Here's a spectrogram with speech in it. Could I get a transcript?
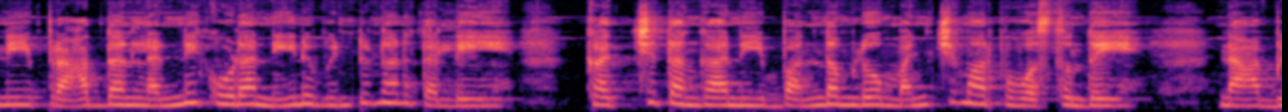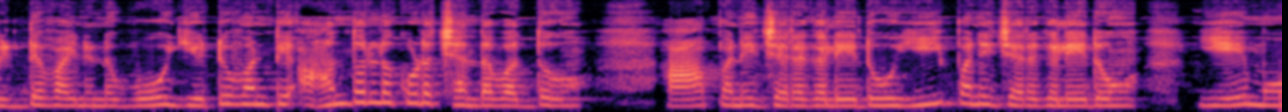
నీ ప్రార్థనలన్నీ కూడా నేను వింటున్నాను తల్లి. ఖచ్చితంగా నీ బంధంలో మంచి మార్పు వస్తుంది. నా బిడ్డవైన నువ్వు ఎటువంటి ఆందోళన కూడా చెందవద్దు. ఆ పని జరగలేదు ఈ పని జరగలేదు. ఏమో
